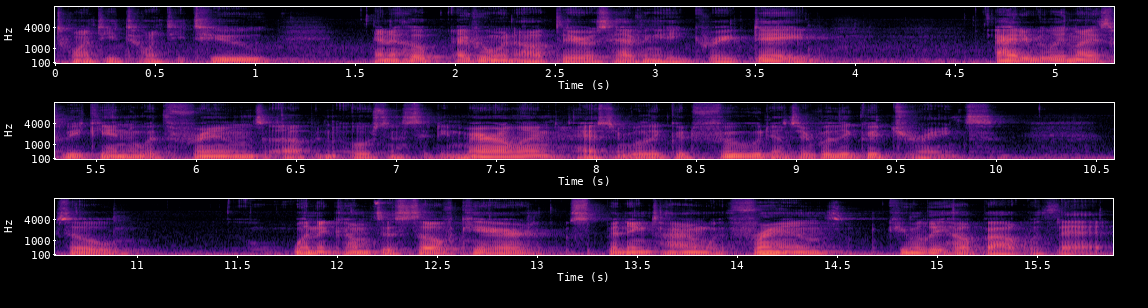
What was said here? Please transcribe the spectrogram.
2022, and I hope everyone out there is having a great day. I had a really nice weekend with friends up in Ocean City, Maryland, had some really good food and some really good drinks. So, when it comes to self care, spending time with friends can really help out with that.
